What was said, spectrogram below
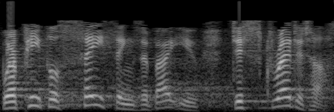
where people say things about you, discredit us.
